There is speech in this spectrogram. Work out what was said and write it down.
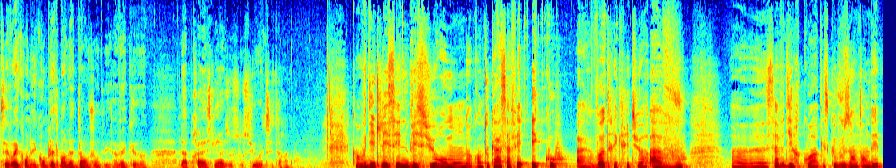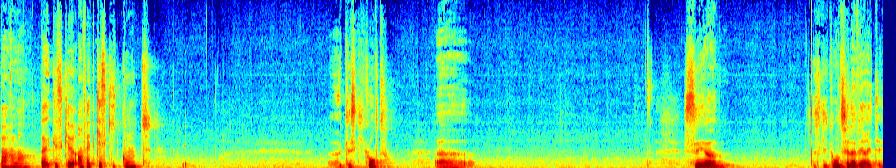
C'est vrai qu'on est complètement là-dedans aujourd'hui, avec euh, la presse, les réseaux sociaux, etc. Quand vous dites laisser une blessure au monde, en tout cas ça fait écho à votre écriture, à vous, euh, ça veut dire quoi? Qu'est-ce que vous entendez par là? Bah, Qu'est-ce que, en fait, qu'est-ce qui compte? Euh, Qu'est-ce qui compte? C'est ce qui compte, c'est la vérité.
